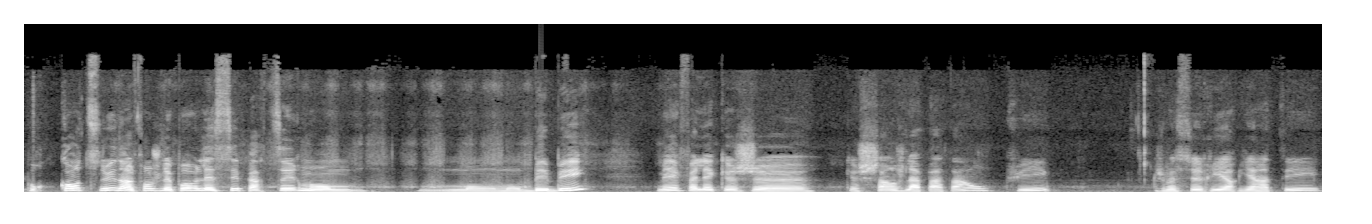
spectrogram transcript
pour continuer, dans le fond, je ne voulais pas laisser partir mon, mon, bébé, mais il fallait que je, que je change la patente. Puis, je me suis réorientée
